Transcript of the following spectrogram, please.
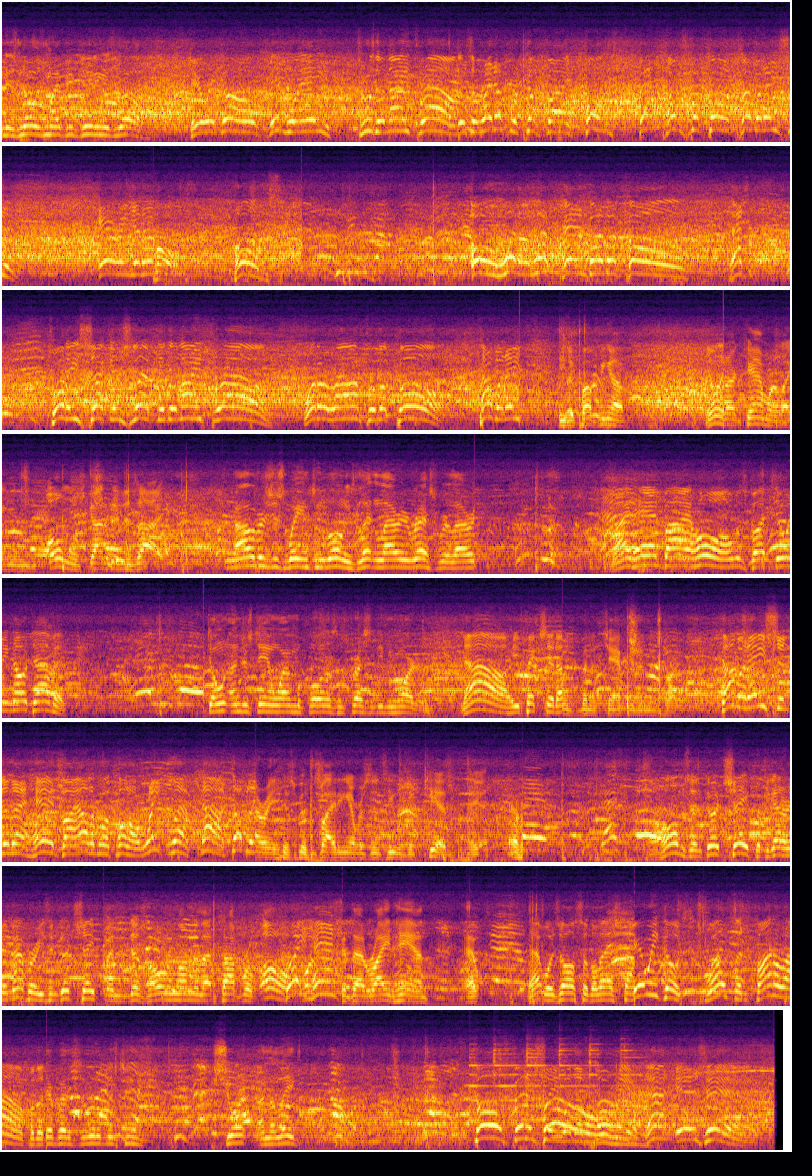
And his nose might be bleeding as well. Here we go. Midway through the ninth round. There's a right uppercut by Holmes. Back comes McCall. Combination. Airing it up. Holmes. Oh, what a left hand by McCall. That's 20 seconds left of the ninth round. What a round for McCall. Combination. He's puffing up. At our camera, like he almost got it in his eye. Oliver's just waiting too long. He's letting Larry rest where Larry... Right hand by Holmes, but doing no damage. Don't understand why McCall doesn't press it even harder. Now he picks it up. He's been a champion in his heart. Combination to the head by Oliver McCall. Right left. Now doubling. Larry has been fighting ever since he was a kid. Uh, Holmes in good shape, but you got to remember he's in good shape. And just holding on to that top rope. Oh, Right hand. At that right hand. That was also the last time. Here we go. 12th and final round for the but it's a little bit too short on the late. Cole's finishing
